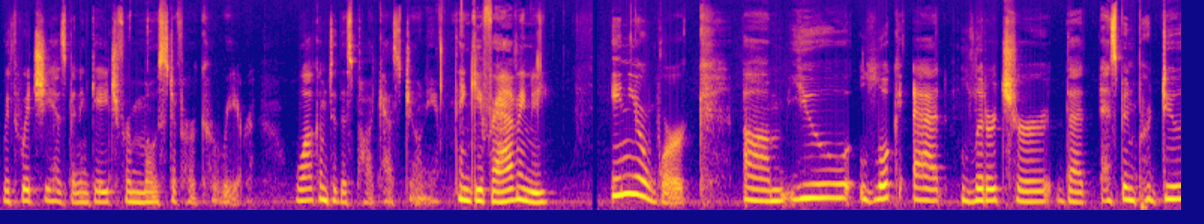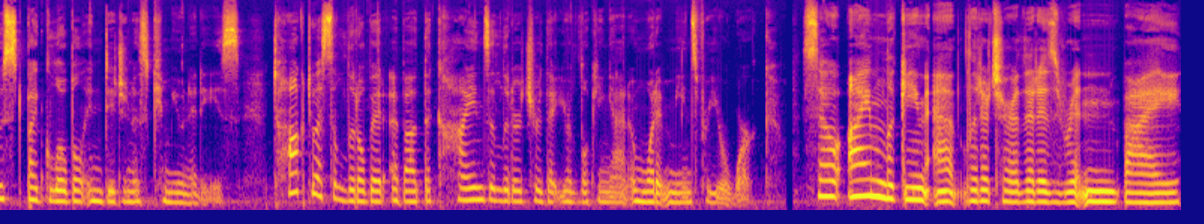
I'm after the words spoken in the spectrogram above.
with which she has been engaged for most of her career. Welcome to this podcast, Joni. Thank you for having me. In your work, um, you look at literature that has been produced by global indigenous communities. Talk to us a little bit about the kinds of literature that you're looking at and what it means for your work. So, I'm looking at literature that is written by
